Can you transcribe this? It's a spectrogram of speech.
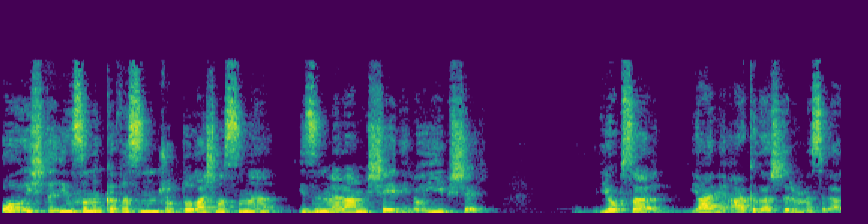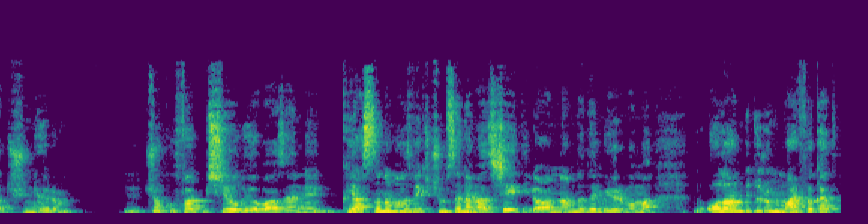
o işte insanın kafasının çok dolaşmasına izin veren bir şey değil. O iyi bir şey. Yoksa yani arkadaşlarım mesela düşünüyorum. Çok ufak bir şey oluyor bazen. Hani kıyaslanamaz ve küçümsenemez şey değil o anlamda demiyorum ama olan bir durum var fakat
